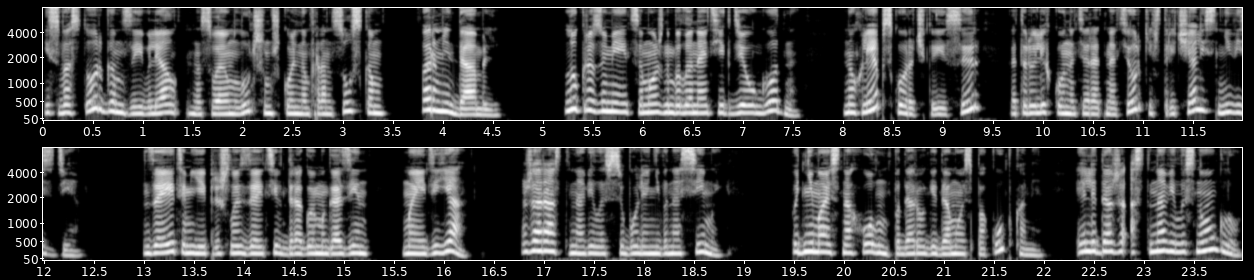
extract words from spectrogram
и с восторгом заявлял на своем лучшем школьном французском «формидабль». Лук, разумеется, можно было найти где угодно, но хлеб с корочкой и сыр, который легко натирать на терке, встречались не везде. За этим ей пришлось зайти в дорогой магазин «Мэйдия». Жара становилась все более невыносимой. Поднимаясь на холм по дороге домой с покупками, Элли даже остановилась на углу,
